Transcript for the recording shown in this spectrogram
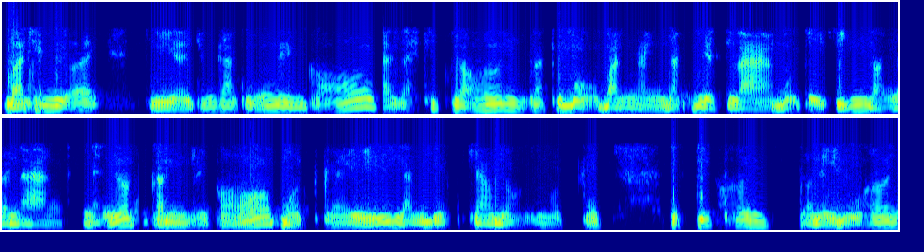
Và thêm nữa ấy, thì ờ, chúng ta cũng nên có giải thích rõ hơn các cái bộ ban ngành đặc biệt là bộ tài chính và ngân hàng nhà nước cần phải có một cái làm việc trao đổi một cách trực tiếp hơn và đầy đủ hơn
